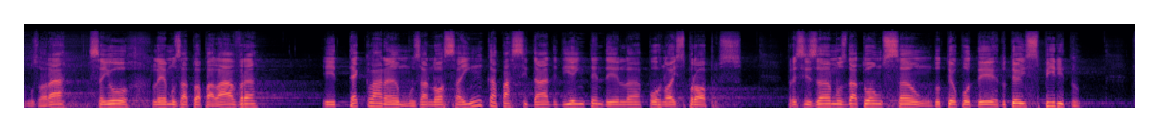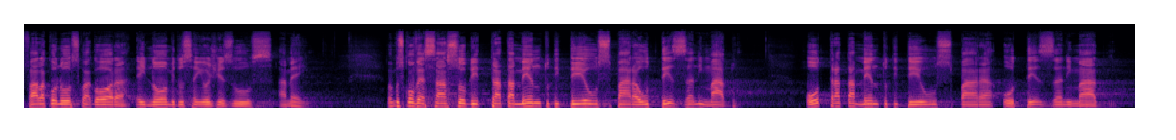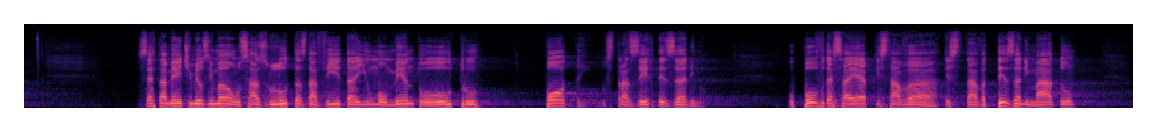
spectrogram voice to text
Vamos orar. Senhor, lemos a tua palavra e declaramos a nossa incapacidade de entendê-la por nós próprios. Precisamos da tua unção, do teu poder, do teu espírito. Fala conosco agora, em nome do Senhor Jesus. Amém. Vamos conversar sobre tratamento de Deus para o desanimado. O tratamento de Deus para o desanimado. Certamente, meus irmãos, as lutas da vida em um momento ou outro podem nos trazer desânimo. O povo dessa época estava, estava desanimado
